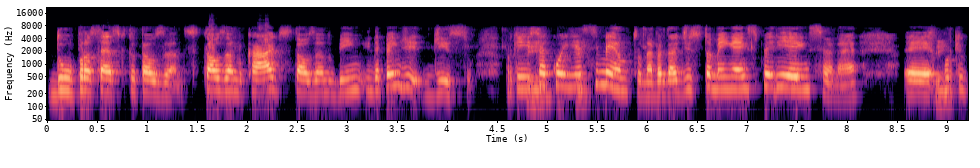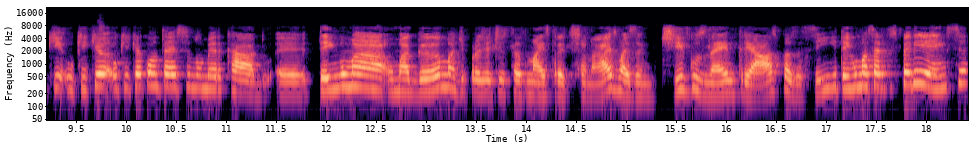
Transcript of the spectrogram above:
do processo que tu está usando. Se tu está usando CAD, se tu está usando BIM, independe disso. Porque sim, isso é conhecimento. Sim. Na verdade, isso também é experiência, né? É, porque o que, o, que, o que, que acontece no mercado? É, tem uma, uma gama de projetistas mais tradicionais, mais antigos, né? Entre aspas, assim, e tem uma certa experiência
